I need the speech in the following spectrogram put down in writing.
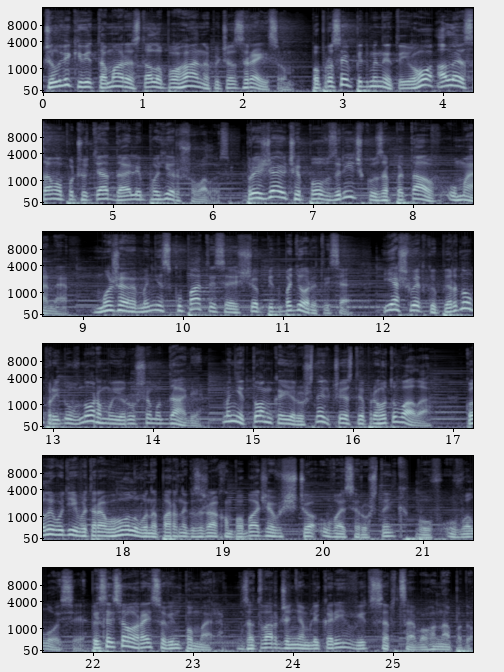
Чоловікові Тамари стало погано під час рейсу. Попросив підмінити його, але самопочуття далі погіршувалось. Приїжджаючи повз річку, запитав у мене: може мені скупатися, щоб підбадьоритися? Я швидко пірнув, прийду в норму і рушимо далі. Мені Томка і рушник чистий приготувала. Коли водій витирав голову, напарник з жахом побачив, що увесь рушник був у волосі. Після цього рейсу він помер, за твердженням лікарів від серцевого нападу.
